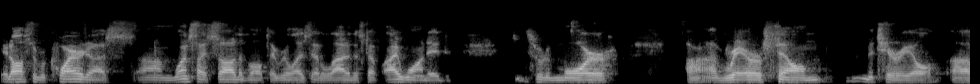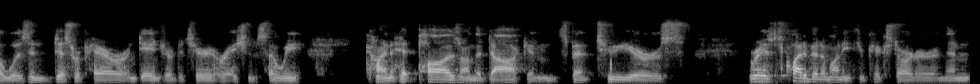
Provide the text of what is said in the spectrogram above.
it also required us. Um, once I saw the vault, I realized that a lot of the stuff I wanted, sort of more uh, rare film material, uh, was in disrepair or in danger of deterioration. So we kind of hit pause on the doc and spent two years raised quite a bit of money through Kickstarter and then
